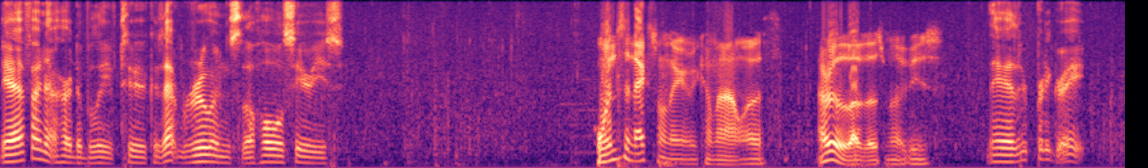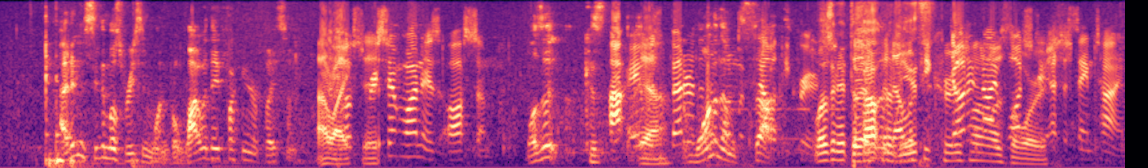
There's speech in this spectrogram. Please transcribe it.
Yeah, I find that hard to believe too, because that ruins the whole series. When's the next one they're gonna be coming out with? I really love those movies. Yeah, they're pretty great. I didn't see the most recent one, but why would they fucking replace him? I liked it. the most it. recent one is awesome. Was it? Because Uh, it Yeah. was better than One of them one with sucked. Penelope Cruz. Wasn't it the, The Fountain of Penelope Youth? Cruz Dunn one was the watched worst. at the same time.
